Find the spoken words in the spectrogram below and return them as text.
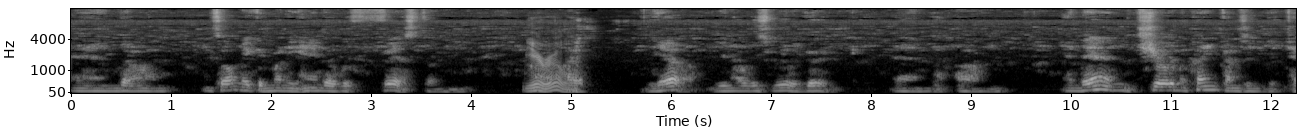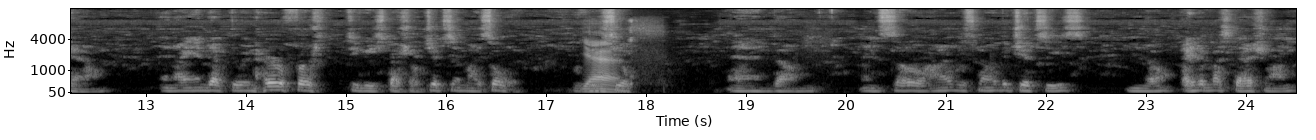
and, um, and so I'm making money hand over fist. And, yeah, really. I, yeah, you know, it was really good, and um, and then Shirley MacLaine comes into town, and I end up doing her first TV special, Gypsy in My Soul. Yes. And um, and so I was one of the gypsies. You know, I had a mustache on.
